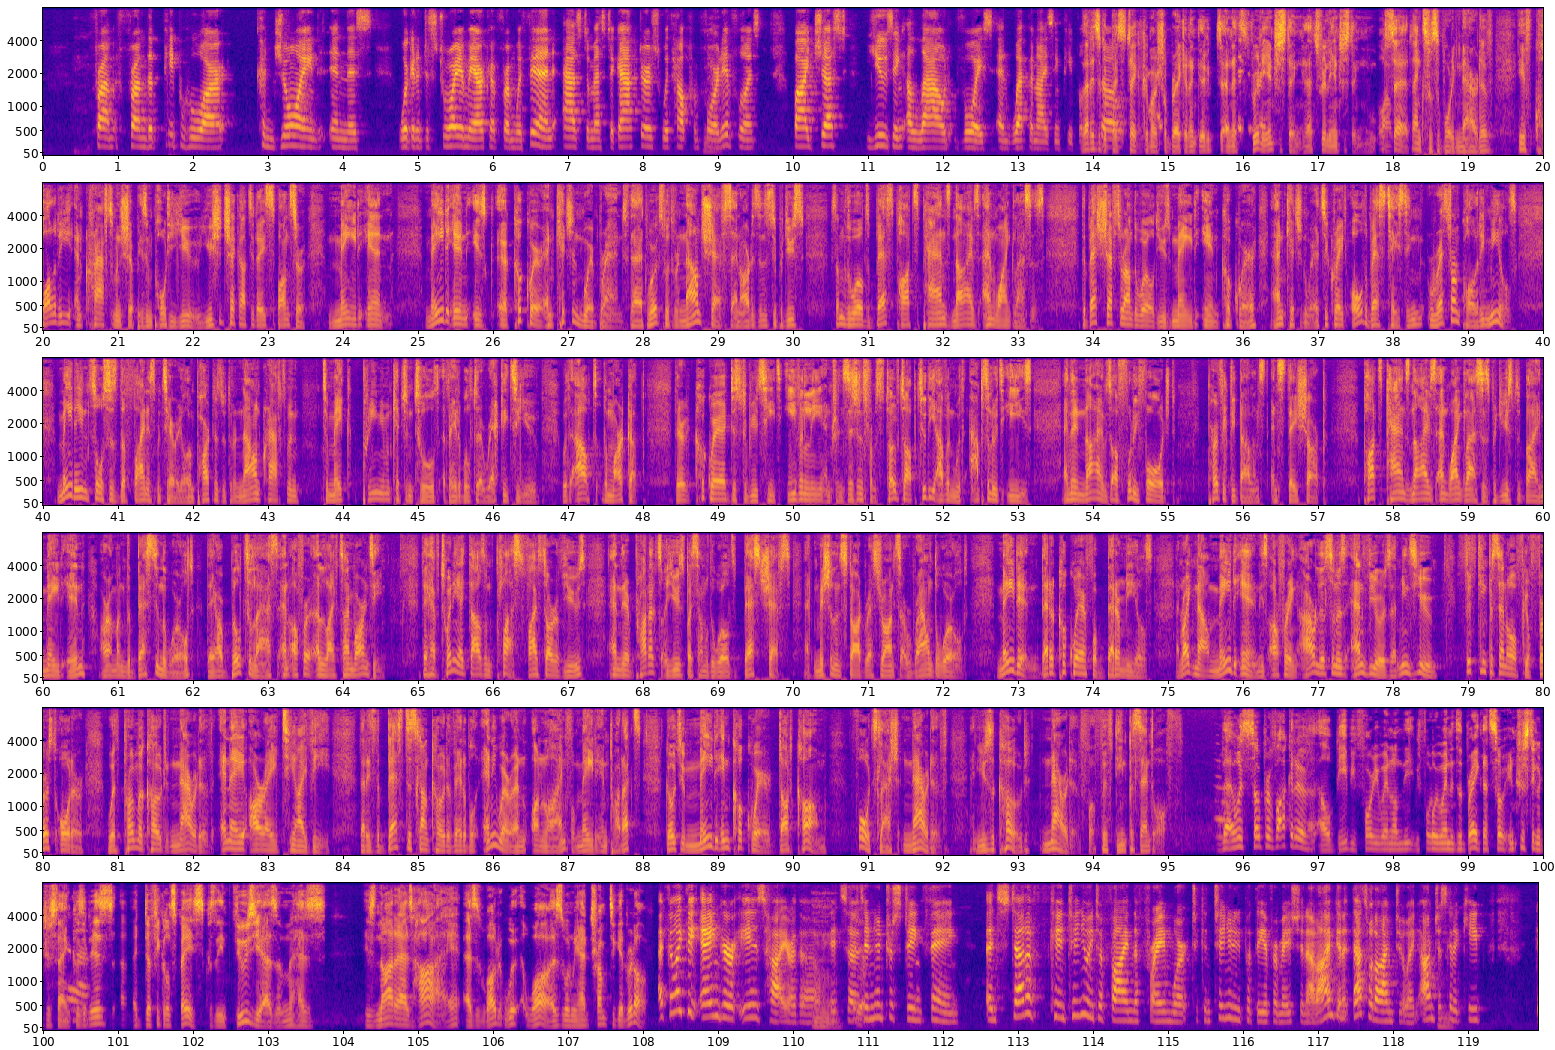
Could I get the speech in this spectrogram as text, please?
from from the people who are conjoined in this we're going to destroy America from within as domestic actors with help from foreign yeah. influence by just using a loud voice and weaponizing people. That is so, a good place to take a commercial break, and, and it's really interesting. That's really interesting. Well said. Thanks for supporting Narativ. If quality and craftsmanship is important to you, you should check out today's sponsor, Made In. Made In is a cookware and kitchenware brand that works with renowned chefs and artisans to produce some of the world's best pots, pans, knives, and wine glasses. The best chefs around the world use Made In cookware and kitchenware to create all the best tasting restaurant quality meals. Made In sources the finest material and partners with renowned craftsmen to make premium kitchen tools available directly to you without the markup. Their cookware distributes heat evenly and transitions from stovetop to the oven with absolute ease. And their knives are fully forged, perfectly balanced, and stay sharp. Pots, pans, knives, and wine glasses produced by Made In are among the best in the world. They are built to last and offer a lifetime warranty. They have 28,000 plus five star reviews, and their products are used by some of the world's best chefs at Michelin starred restaurants around the world. Made in, better cookware for better meals. And right now, Made in is offering our listeners and viewers, that means you, 15% off your first order with promo code narrative, N A R A T I V. That is the best discount code available anywhere on, online for made in products. Go to madeincookware.com forward slash narrative and use the code narrative for 15% off. That was so provocative, LB. Before you went on the before we went into the break, that's so interesting what you're saying because yeah. it is a difficult space because the enthusiasm has is not as high as it was when we had Trump to get rid of. I feel like the anger is higher though. Mm. It's, a, yeah. it's an interesting thing. Instead of continuing to find the framework to continue to put the information out, I'm gonna. That's what I'm doing. I'm just mm. gonna keep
